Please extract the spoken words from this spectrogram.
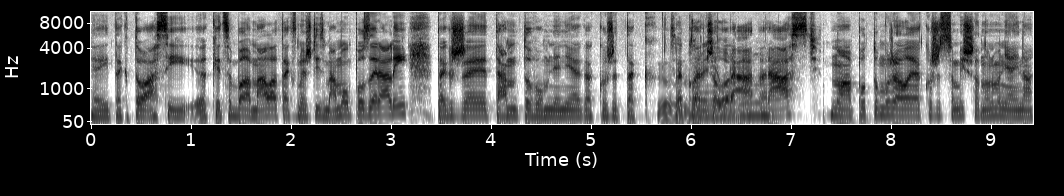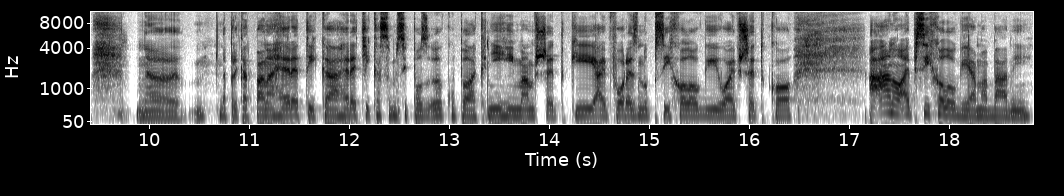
hej, tak to asi, keď som bola malá, tak sme vždy s mamou pozerali, takže tam to vo mne nejak akože tak začalo rá, Mhm. rásť. No a potom už ale akože som išla normálne aj na napríklad pána Heretika. Heretika som si poz- kúpila knihy, mám všetky, aj foreznú psychológiu, aj všetko. A áno, aj psychológia ma baví.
